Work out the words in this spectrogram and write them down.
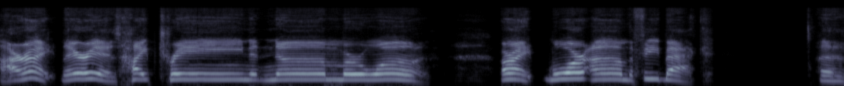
All right, there is hype train number one. All right, more on the feedback. Uh,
